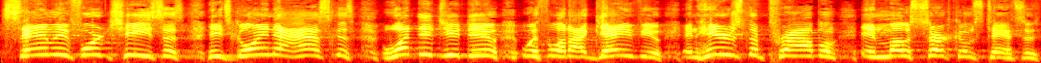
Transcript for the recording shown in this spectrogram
stand before Jesus, He's going to ask us, What did you do with what I gave you? And here's the problem in most circumstances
